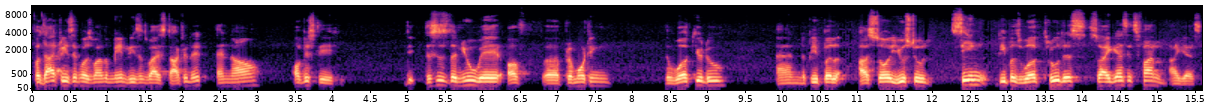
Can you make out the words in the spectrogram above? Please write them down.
for that reason was one of the main reasons why I started it. And now, obviously, the, this is the new way of uh, promoting the work you do, and the people are so used to seeing people's work through this. So I guess it's fun. I guess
